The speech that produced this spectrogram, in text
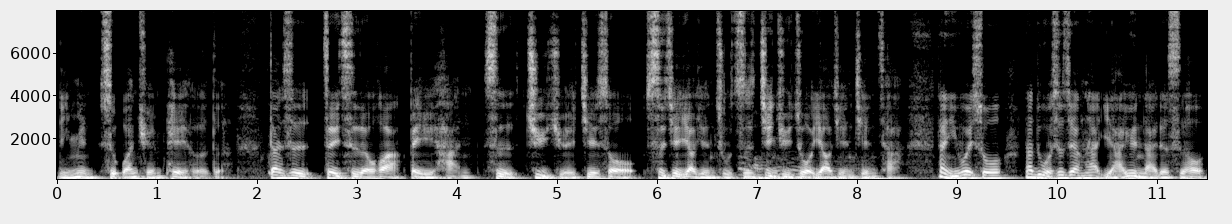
里面是完全配合的。但是这次的话，北韩是拒绝接受世界药检组织进去做药检检查。那你会说，那如果是这样，他亚运来的时候，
